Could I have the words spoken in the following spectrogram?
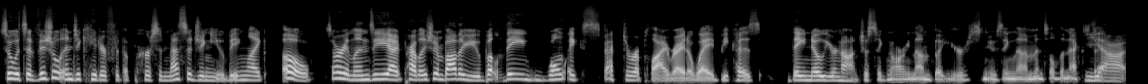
So it's a visual indicator for the person messaging you being like, "Oh, sorry Lindsay, I probably shouldn't bother you." But mm-hmm. they won't expect a reply right away because they know you're not just ignoring them, but you're snoozing them until the next day. Yeah,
